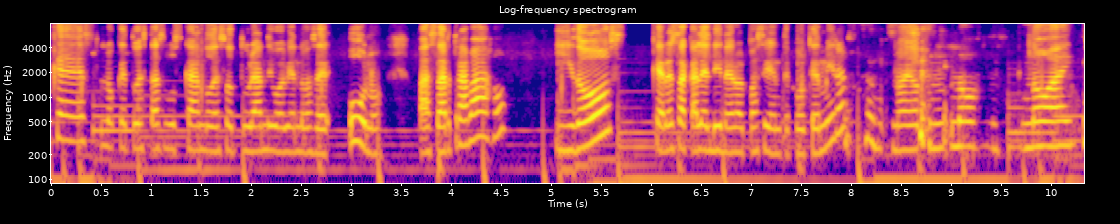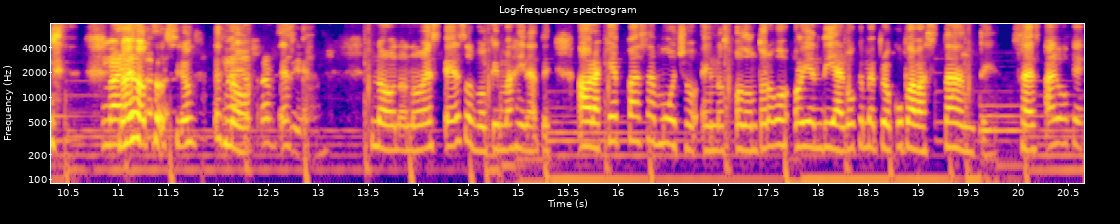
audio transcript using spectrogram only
¿qué es lo que tú estás buscando, desoturando y volviendo a hacer? Uno, pasar trabajo y dos, querer sacarle el dinero al paciente, porque mira, no hay, no, no hay, no hay, otra opción. No, no, no, no es eso, porque imagínate. Ahora, ¿qué pasa mucho en los odontólogos hoy en día? Algo que me preocupa bastante, o sea, es algo que,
